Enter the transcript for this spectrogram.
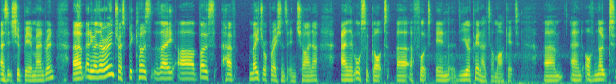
as it should be in Mandarin. Um, anyway, they're of interest because they are both have major operations in China and they've also got uh, a foot in the European hotel market. Um, and of note,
